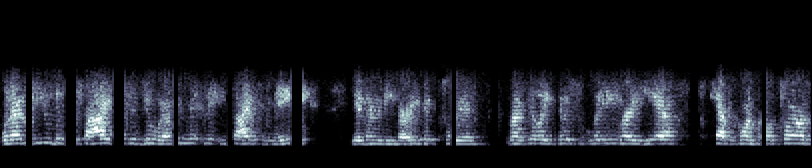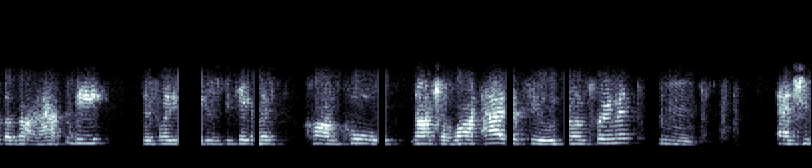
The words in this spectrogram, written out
Whatever you decide to do, whatever commitment you decide to make, you're going to be very victorious. And I feel like this lady right here, Capricorn Taurus, does not have to be. This lady can just be taking this calm, cool, nonchalant attitude. You know what I'm screaming? Mm. and she's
